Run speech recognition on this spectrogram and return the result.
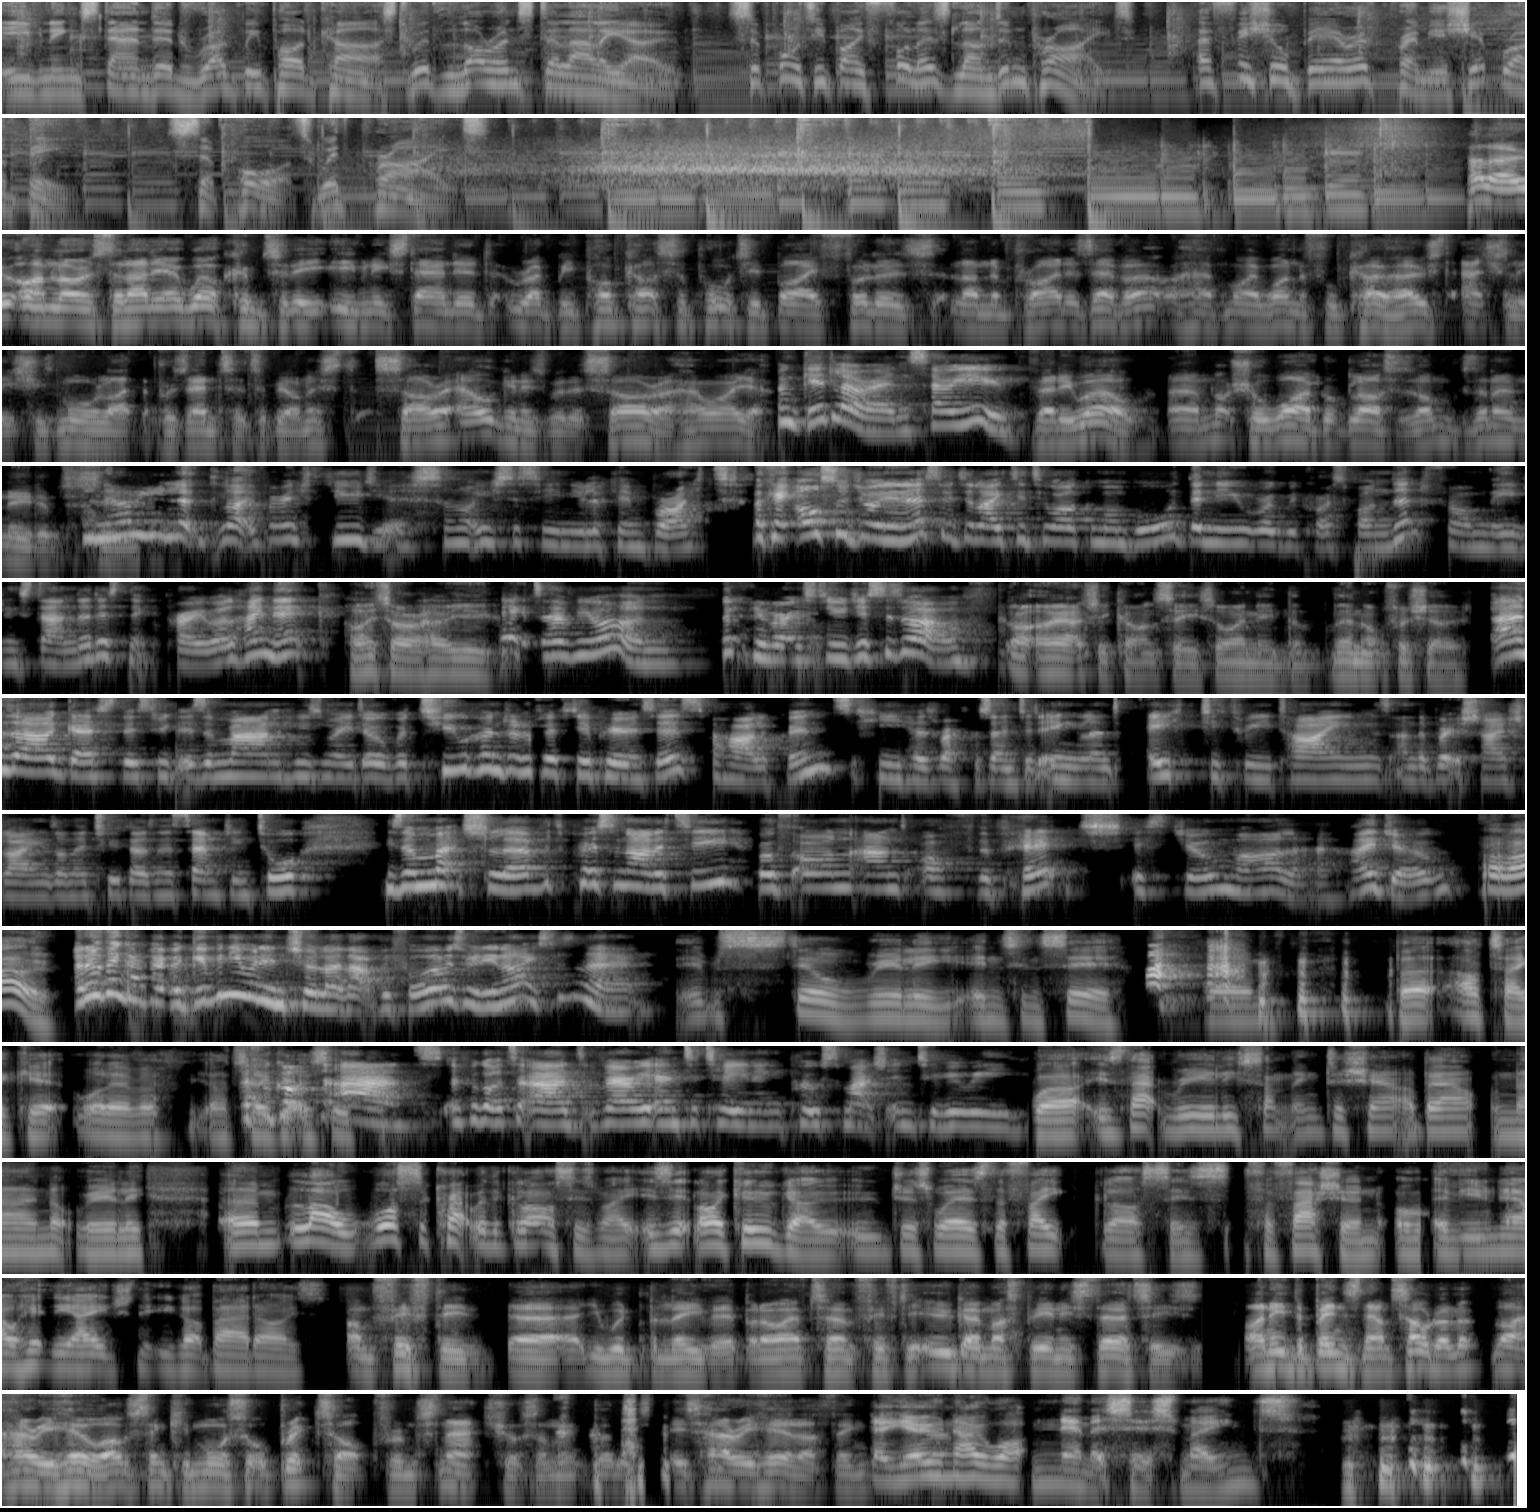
Evening Standard Rugby Podcast with Lawrence Dallaglio, supported by Fuller's London Pride, official beer of Premiership Rugby. Support with pride. Hello, I'm Lawrence Dallaglio. Welcome to the Evening Standard Rugby Podcast, supported by Fuller's London Pride. As ever, I have my wonderful co-host. Actually, she's more like the presenter, to be honest. Sarah Elgin is with us. Sarah, how are you? I'm good, Lawrence. How are you? Very well. Uh, I'm not sure why I've got glasses on because I don't need them to I see. know you look like very studious. I'm not used to seeing you looking bright. Okay, also joining us, we're delighted to welcome on board the new rugby correspondent from the Evening Standard. It's Nick Purewal. Hi, Nick. Hi, Sarah. How are you? Nick, to have you on. Looking very studious as well. I I actually can't see, so I need them. They're not for show. And our guest this week is a man who's made over 250 appearances for Harlequins. He has represented England 83 times and the British Irish Lions on their 2017 tour. He's a much loved personality, both on and off the pitch. It's Joe Marler. Hi, Joe. Hello. I don't think I've ever given you an intro like that before. That was really nice, isn't it? It was still really insincere, um, but I'll take it. Whatever. I'll take it. forgot as to a- add. I forgot to add. Very entertaining post-match interviewee. Well, is that really something to shout about? No, not really. Um, Lowell, what's the crack with the glasses, mate? Is it like Ugo who just wears the fake glasses for fashion, or have you now hit the age that you got bad eyes? I'm 50. Uh, you wouldn't believe it, but I have turned 50. Ugo must be in his 30s. I need the bins now. I'm told I look like Harry Hill. I was thinking more sort of Bricktop from Snatch or something, but it's, it's Harry Hill, I think. Do you know what nemesis means?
